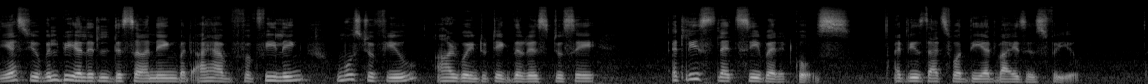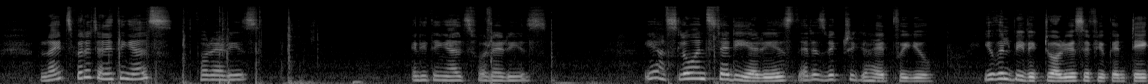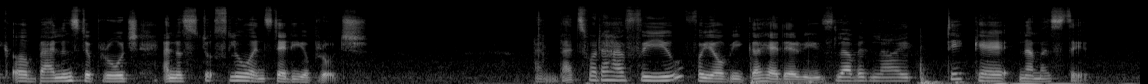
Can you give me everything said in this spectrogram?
Yes, you will be a little discerning, but I have a feeling most of you are going to take the risk to say, at least let's see where it goes. At least that's what the advice is for you. Right, Spirit? Anything else for Aries? Anything else for Aries? Yeah, slow and steady, Aries. There is victory ahead for you. You will be victorious if you can take a balanced approach and a slow and steady approach. And that's what I have for you for your week ahead, Aries. Love and light. Take care. Namaste.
